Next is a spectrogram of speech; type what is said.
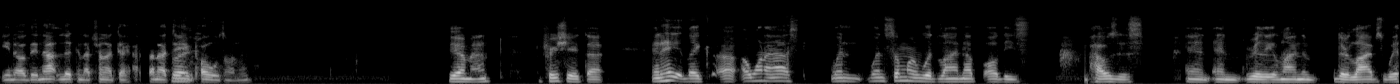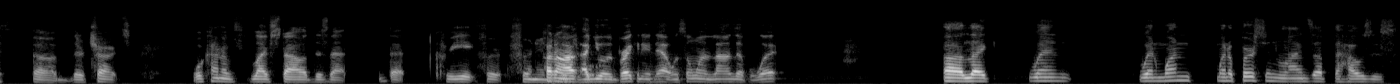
You know, they're not looking. I try not to. I try not to right. impose on them. Yeah, man, appreciate that. And hey, like uh, I want to ask when when someone would line up all these houses and and really align them their lives with uh, their charts, what kind of lifestyle does that that create for for an individual? Hold on, you were breaking it down. When someone lines up what? Uh, like when when one when a person lines up the houses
